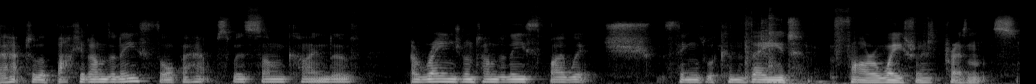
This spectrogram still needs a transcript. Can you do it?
perhaps with a bucket underneath, or perhaps with some kind of arrangement underneath by which things were conveyed far away from his presence.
